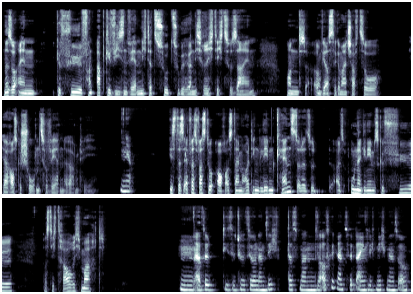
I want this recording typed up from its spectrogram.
Ne, so ein Gefühl von abgewiesen werden, nicht dazu zu gehören, nicht richtig zu sein und irgendwie aus der Gemeinschaft so ja rausgeschoben zu werden irgendwie. Ja. Ist das etwas, was du auch aus deinem heutigen Leben kennst oder so als unangenehmes Gefühl, was dich traurig macht? Hm, also die Situation an sich, dass man so ausgegrenzt wird, eigentlich nicht mehr so.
